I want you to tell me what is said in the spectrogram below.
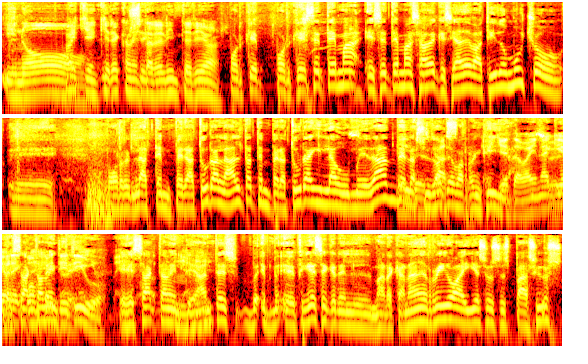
Y no... Ay, ¿quién quiere calentar Sí. el interior? Porque, porque ese tema, ese tema sabe que se ha debatido mucho eh, por la temperatura, la alta temperatura y la humedad de El la ciudad de. Barranquilla. Vaina Exactamente. competitivo. Exactamente. Antes, eh, eh, fíjese que en el Maracaná de Río hay esos espacios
